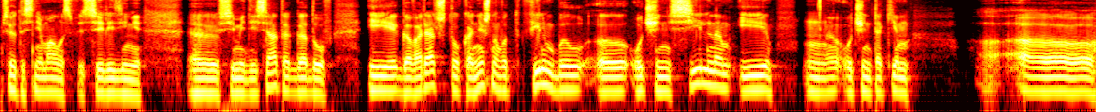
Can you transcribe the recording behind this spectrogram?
все это снималось в середине 70-х э, годов. И говорят, что, конечно, вот фильм был э, очень сильным и очень таким ну,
